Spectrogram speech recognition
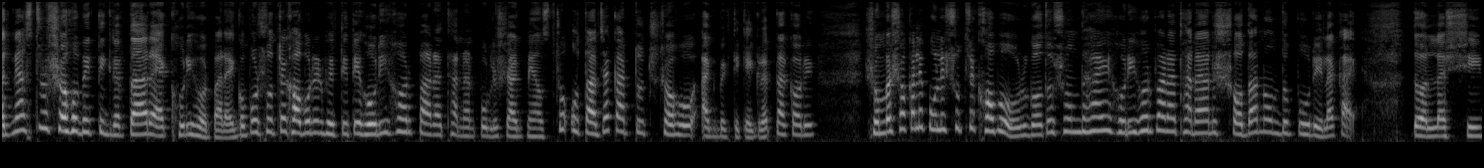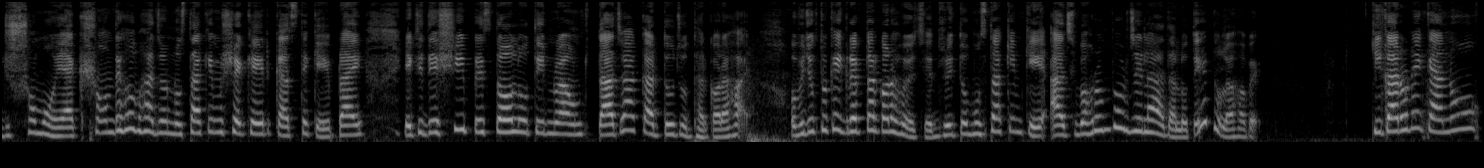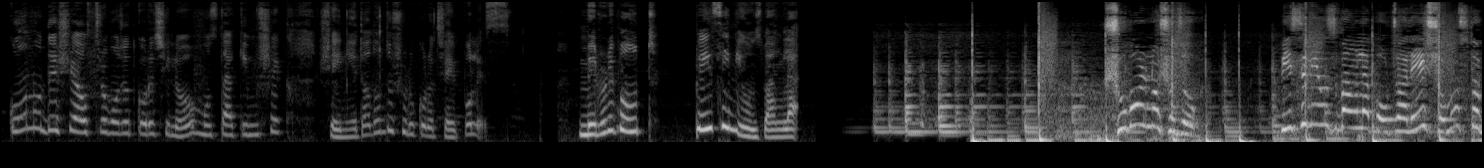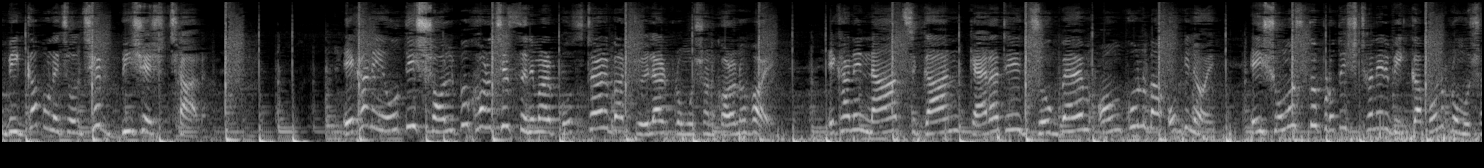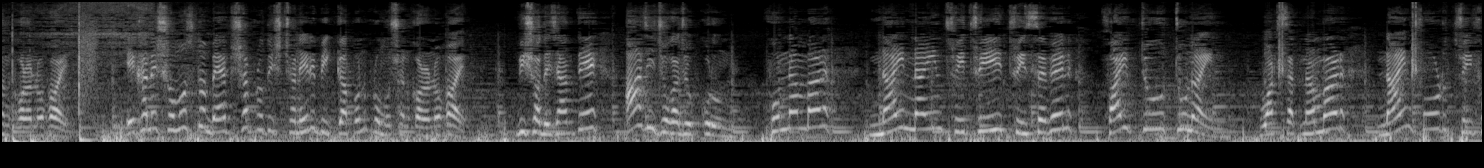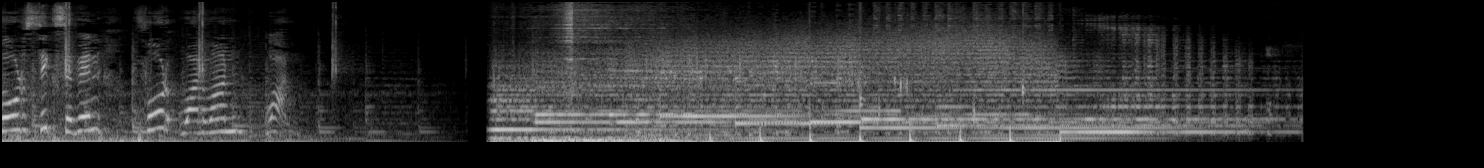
আগ্নেয়াস্ত্র সহ ব্যক্তি গ্রেপ্তার এক হরিহরপাড়ায়। গোপন সূত্রে খবরের ভিত্তিতে হরিহরপাড়া থানার পুলিশ আগ্নেয়াস্ত্র ও তাজা কার্তুজ সহ এক ব্যক্তিকে গ্রেপ্তার করে। সোমবার সকালে পুলিশ সূত্রে খবর, গত সন্ধ্যায় হরিহরপাড়া থানার সদানন্দপুর এলাকায় তল্লাশির সময় এক সন্দেহভাজন মুস্তাকিম শেখের কাছ থেকে প্রায় একটি দেশি পিস্তল ও তিন রাউন্ড তাজা কার্তুজ উদ্ধার করা হয়। অভিযুক্তকে গ্রেপ্তার করা হয়েছে। ধৃত মুস্তাকিমকে আজ বহরমপুর জেলা আদালতে তোলা হবে। কি কারণে, কেন, কোন উদ্দেশ্যে অস্ত্র মজুত করেছিল মুস্তাকিম শেখ, সেই নিয়ে তদন্ত শুরু করেছে police. Bureau report, PC news Bangla. সুবর্ণ সুযোগ। পিসি নিউজ বাংলা পোর্টালে সমস্ত বিজ্ঞাপনে চলছে বিশেষ ছাড়। এখানে অতি স্বল্প খরচে সিনেমার পোস্টার বা ট্রেলার প্রমোশন করানো হয়। এখানে নাচ, গান, ক্যারাটে, যোগব্যায়াম, অঙ্কন বা অভিনয় এই সমস্ত প্রতিষ্ঠানের বিজ্ঞাপন প্রমোশন করানো হয়। এখানে সমস্ত ব্যবসা প্রতিষ্ঠানের বিজ্ঞাপন প্রমোশন করানো হয়। বিশদে জানতে আজই যোগাযোগ করুন। Phone number nine nine three three three seven five two two nine. WhatsApp number nine four three four six seven four one one one.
